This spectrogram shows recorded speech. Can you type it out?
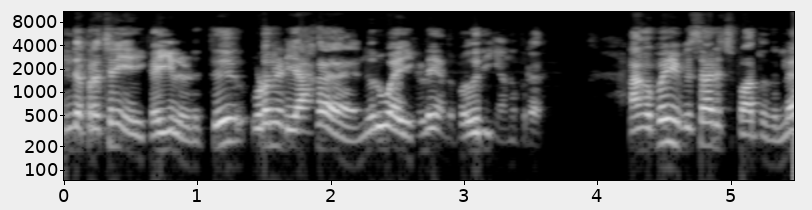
இந்த பிரச்சனையை கையில் எடுத்து உடனடியாக நிர்வாகிகளை அந்த பகுதிக்கு அனுப்புறாரு. அங்க போய் விசாரிச்சு பார்த்ததுல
